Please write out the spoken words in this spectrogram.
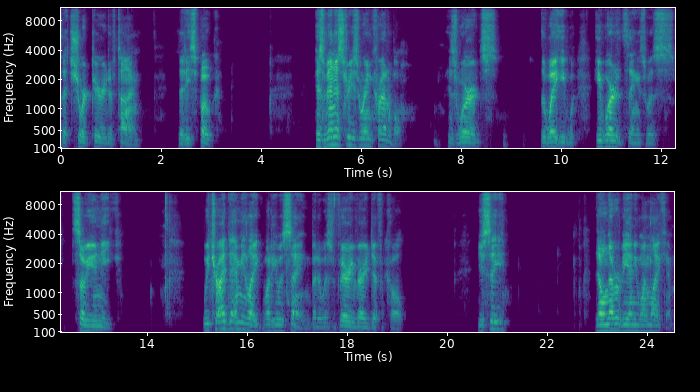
that short period of time that he spoke. His ministries were incredible. His words, the way he he worded things was so unique. We tried to emulate what he was saying, but it was very, very difficult. You see, there'll never be anyone like him.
